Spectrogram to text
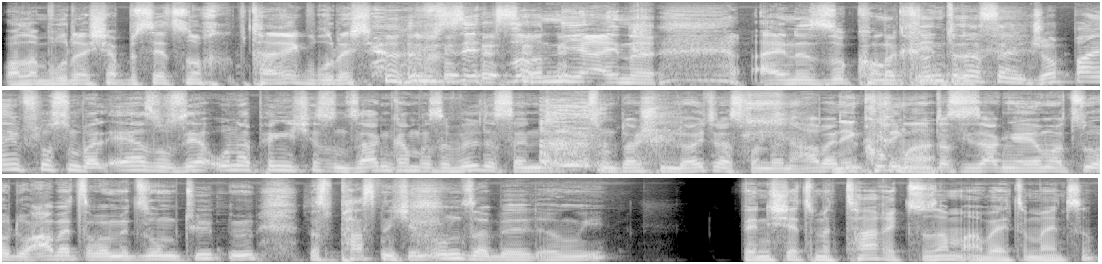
Wallah, Bruder, ich habe bis jetzt noch, Tarek, Bruder, ich habe bis jetzt noch nie eine, eine so aber könnte konkrete. das seinen Job beeinflussen, weil er so sehr unabhängig ist und sagen kann, was er will, dass dann zum Beispiel Leute das von deiner Arbeit Nee, mal. und dass sie sagen, ja, hör mal zu, du arbeitest aber mit so einem Typen, das passt nicht in unser Bild irgendwie. Wenn ich jetzt mit Tarek zusammenarbeite, meinst du?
